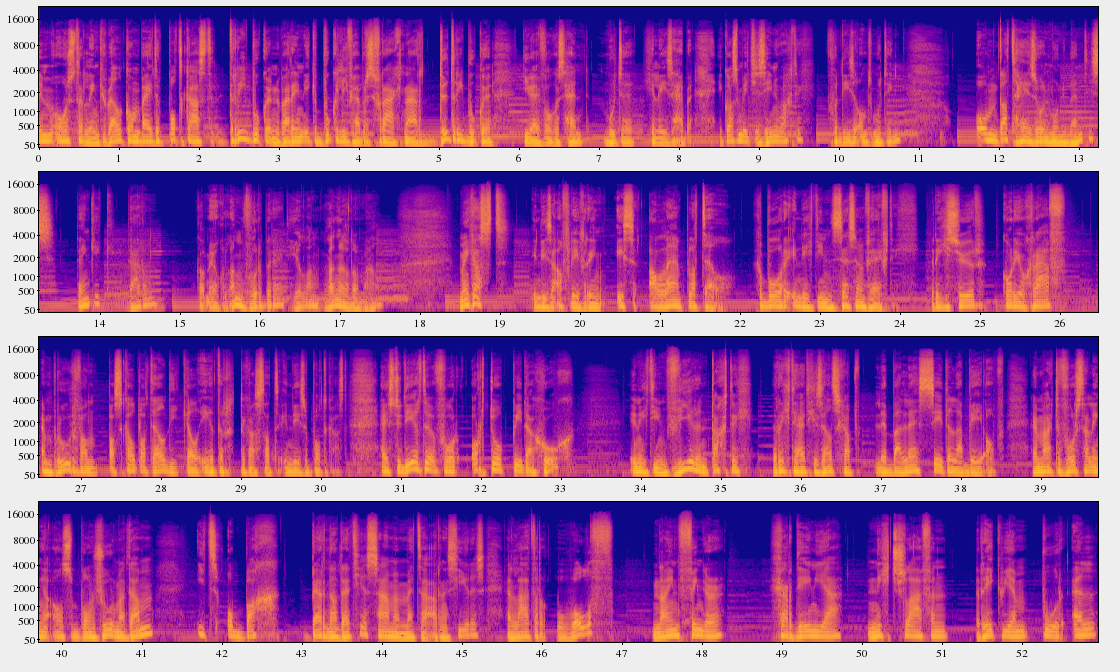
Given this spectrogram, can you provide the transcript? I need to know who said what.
Speaker 1: Wim Oosterlink. Welkom bij de podcast Drie Boeken, waarin ik boekenliefhebbers vraag naar de drie boeken die wij volgens hen moeten gelezen hebben. Ik was een beetje zenuwachtig voor deze ontmoeting, omdat hij zo'n monument is, denk ik. Daarom. Ik had mij ook lang voorbereid, heel lang, langer dan normaal. Mijn gast in deze aflevering is Alain Platel, geboren in 1956. Regisseur, choreograaf, en broer van Pascal Platel, die ik al eerder te gast had in deze podcast. Hij studeerde voor orthopedagoog. In 1984 richtte hij het gezelschap Le Ballet C de la B op. Hij maakte voorstellingen als Bonjour Madame, Iets op Bach, Bernadette samen met de Arnesiris en later Wolf, Nine Finger, Gardenia, Nicht Schlafen, Requiem pour Elle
